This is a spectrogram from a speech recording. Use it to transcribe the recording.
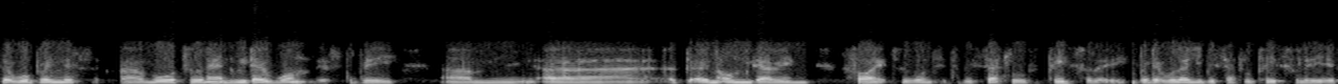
that will bring this uh, war to an end. We don't want this to be um, uh, an ongoing fight. We want it to be settled peacefully, but it will only be settled peacefully if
